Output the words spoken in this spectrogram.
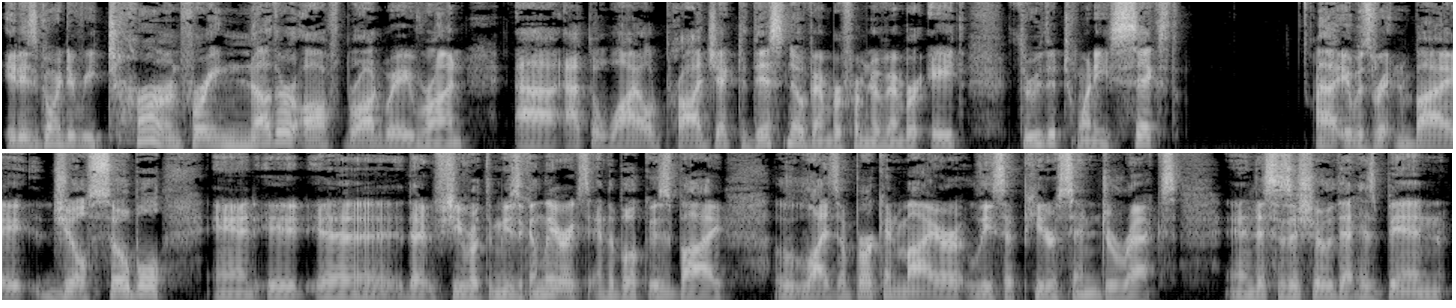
It is going to return for another off Broadway run, uh, at the Wild Project this November from November 8th through the 26th. Uh, it was written by Jill Sobule, and it uh, that she wrote the music and lyrics, and the book is by Liza Birkenmeier. Lisa Peterson directs, and this is a show that has been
